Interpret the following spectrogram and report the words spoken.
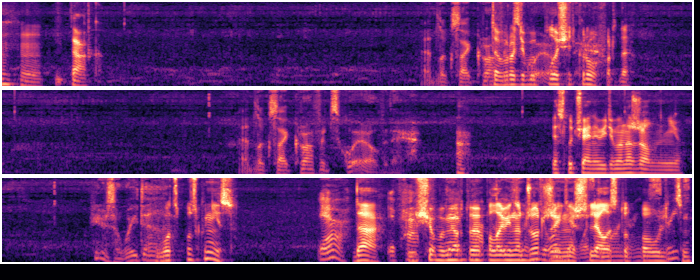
Угу. Так, это вроде бы площадь. Кроуфорда. There. Я случайно, видимо, нажал на нее. Вот спуск вниз. Да, еще бы мертвая половина Джорджии не шлялась тут по улицам.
